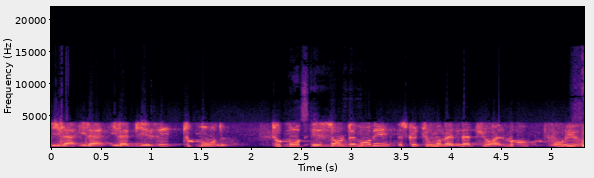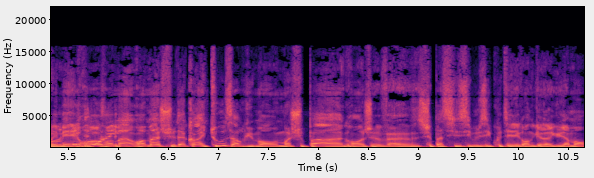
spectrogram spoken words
il a, il, a, il a biaisé tout le monde. Tout le monde, et sans le demander, parce que tout le monde a naturellement voulu Oui, voter mais pour Ro- lui. Romain, Romain, je suis d'accord avec tous vos arguments. Moi, je suis pas un grand. Je, je sais pas si, si vous écoutez les grandes gueules régulièrement,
